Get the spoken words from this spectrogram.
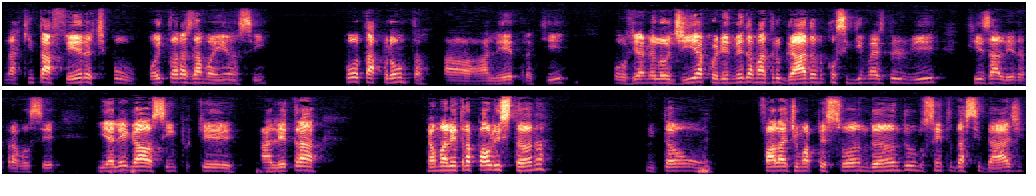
na quinta-feira, tipo, oito horas da manhã, assim. Pô, tá pronta a, a letra aqui ouvi a melodia, acordei no meio da madrugada, não consegui mais dormir, fiz a letra para você. E é legal, sim, porque a letra é uma letra paulistana, então fala de uma pessoa andando no centro da cidade,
